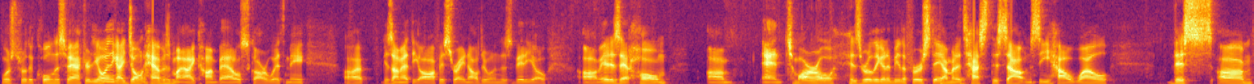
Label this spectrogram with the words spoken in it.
was for the coolness factor. The only thing I don't have is my Icon Battle Scar with me because uh, I'm at the office right now doing this video. Um, it is at home. Um, and tomorrow is really going to be the first day I'm going to test this out and see how well this um,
